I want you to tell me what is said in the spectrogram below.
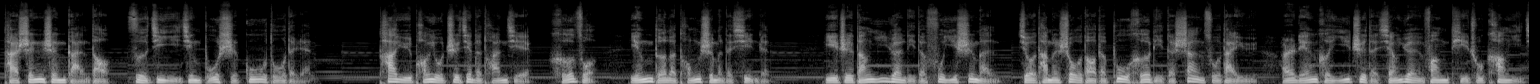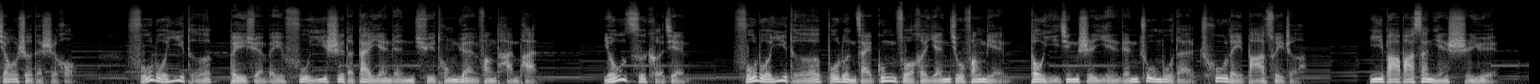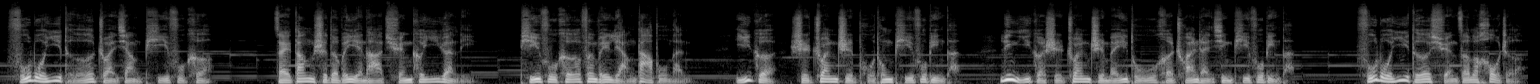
他深深感到自己已经不是孤独的人，他与朋友之间的团结合作赢得了同事们的信任，以致当医院里的副医师们就他们受到的不合理的善诉待遇而联合一致地向院方提出抗议交涉的时候，弗洛伊德被选为副医师的代言人去同院方谈判。由此可见，弗洛伊德不论在工作和研究方面都已经是引人注目的出类拔萃者。一八八三年十月，弗洛伊德转向皮肤科。在当时的维也纳全科医院里，皮肤科分为两大部门，一个是专治普通皮肤病的，另一个是专治梅毒和传染性皮肤病的。弗洛伊德选择了后者，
